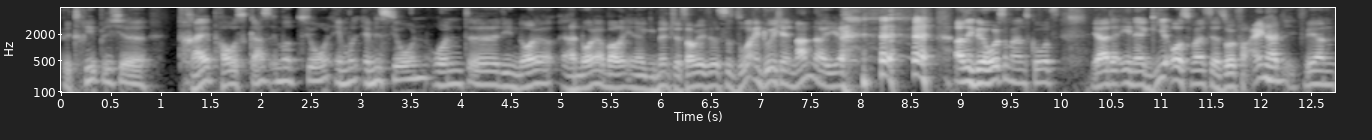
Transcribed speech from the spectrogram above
betriebliche Treibhausgasemissionen und äh, die neue, erneuerbare Energie. Mensch, jetzt habe ich das ist so ein Durcheinander hier. also ich wiederhole es mal ganz kurz. Ja, der Energieausweis, der soll vereinheitlicht werden.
